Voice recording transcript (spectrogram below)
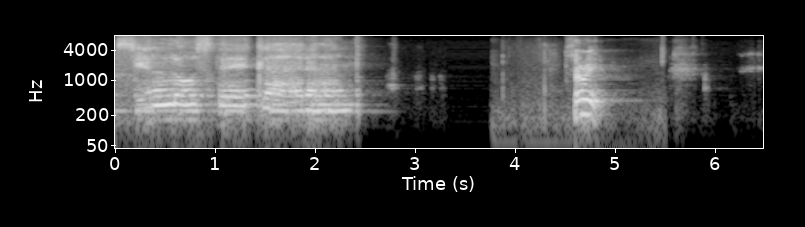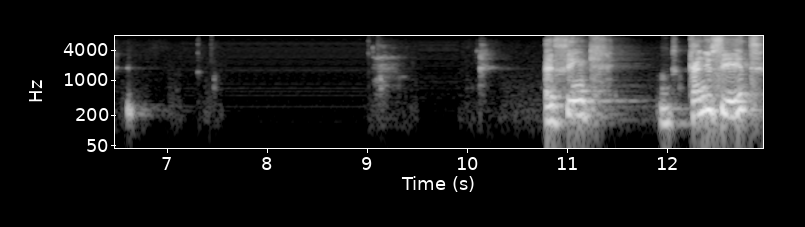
Cielos declaran. Sorry. I think, can you see it?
